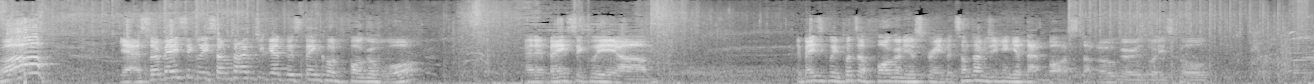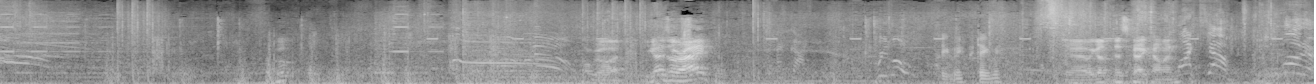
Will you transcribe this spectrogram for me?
Ah! Yeah, so basically sometimes you get this thing called Fog of War. And it basically, um... It basically puts a fog on your screen, but sometimes you can get that boss. The Ogre is what he's called. Oop. Oh god. You guys alright? Protect me! Protect me! Yeah, we got this guy coming. Watch out. Loader.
